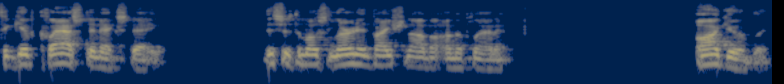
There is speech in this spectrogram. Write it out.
to give class the next day. This is the most learned Vaishnava on the planet. Arguably.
